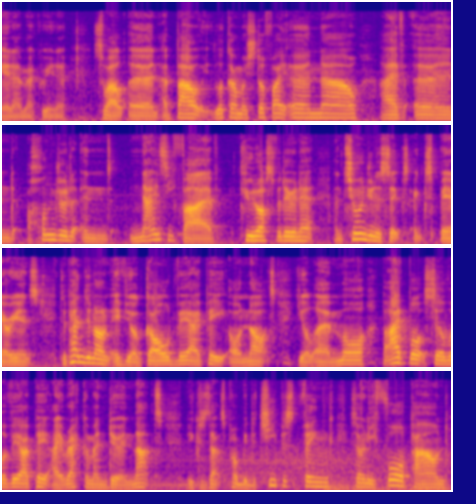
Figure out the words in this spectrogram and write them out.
in Air Arena. So I'll earn about, look how much stuff I earn now. I've earned 195 kudos for doing it and 206 experience. Depending on if you're gold VIP or not, you'll earn more. But I bought silver VIP, I recommend doing that because that's probably the cheapest thing. It's only £4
